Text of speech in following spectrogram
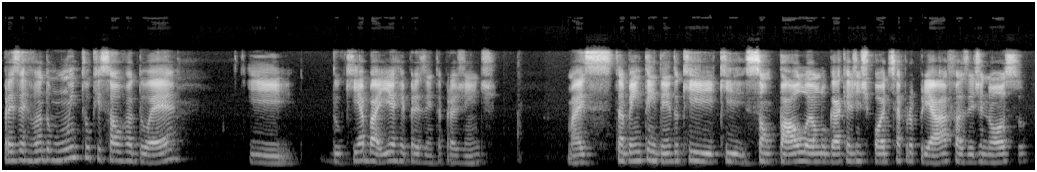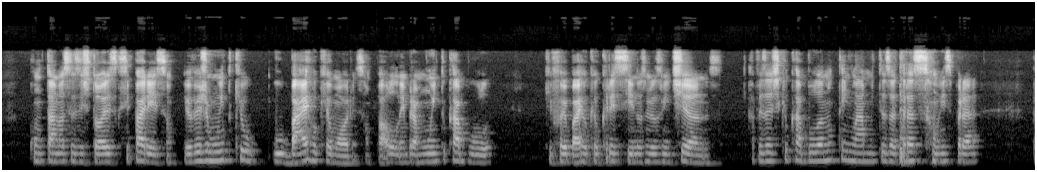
preservando muito o que Salvador é e do que a Bahia representa para gente, mas também entendendo que, que São Paulo é um lugar que a gente pode se apropriar, fazer de nosso, contar nossas histórias que se pareçam. Eu vejo muito que o, o bairro que eu moro, em São Paulo, lembra muito Cabula, que foi o bairro que eu cresci nos meus 20 anos. Apesar de que o Cabula não tem lá muitas atrações para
